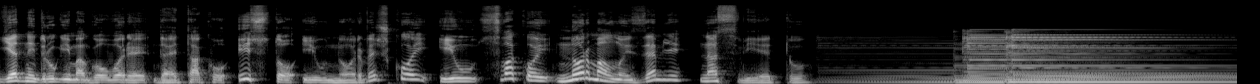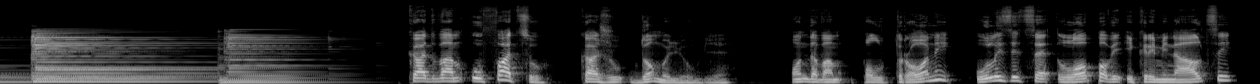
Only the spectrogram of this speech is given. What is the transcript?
Jedni drugima govore da je tako isto i u Norveškoj i u svakoj normalnoj zemlji na svijetu. Kad vam u facu kažu domoljublje, onda vam poltroni, ulizice, lopovi i kriminalci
